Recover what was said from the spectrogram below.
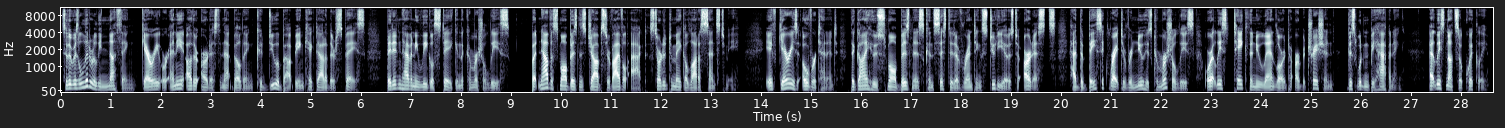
So there was literally nothing Gary or any other artist in that building could do about being kicked out of their space. They didn't have any legal stake in the commercial lease. But now the Small Business Jobs Survival Act started to make a lot of sense to me. If Gary's overtenant, the guy whose small business consisted of renting studios to artists, had the basic right to renew his commercial lease or at least take the new landlord to arbitration, this wouldn't be happening. At least not so quickly.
